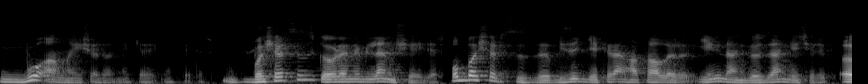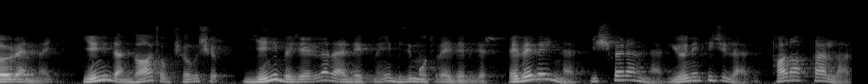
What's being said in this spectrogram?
Bu anlayışa dönmek gerekmektedir. Başarısızlık öğrenebilen bir şeydir. O başarısızlığı bize getiren hataları yeniden gözden geçirip öğrenmek, yeniden daha çok çalışıp yeni beceriler elde etmeye bizi motive edebilir. Ebeveynler, işverenler, yöneticiler, taraftarlar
